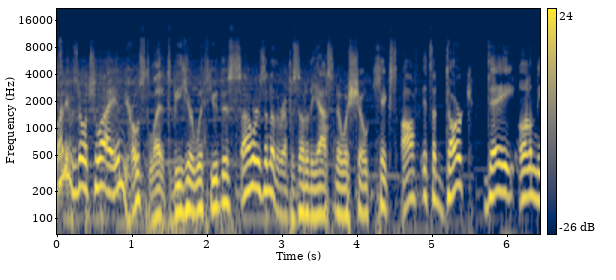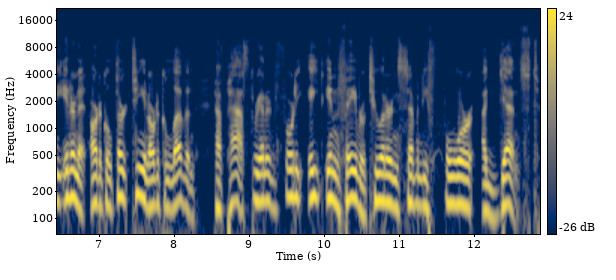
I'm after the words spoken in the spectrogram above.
My name is Noah Chelliah. I am your host. Delighted to be here with you this hour as another episode of the Ask Noah Show kicks off. It's a dark day on the internet. Article 13, Article 11 have passed 348 in favor, 274 against.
